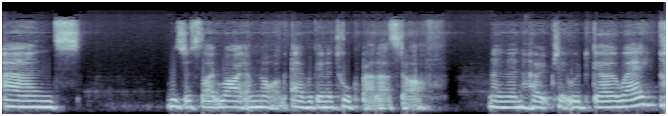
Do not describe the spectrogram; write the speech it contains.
and was just like right i'm not ever going to talk about that stuff. And then hoped it would go away.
